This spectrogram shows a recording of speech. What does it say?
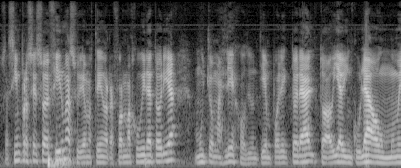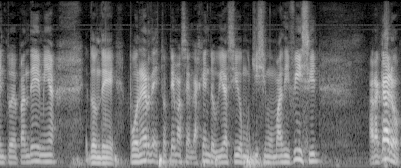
O sea, sin proceso de firmas hubiéramos tenido reforma jubilatoria mucho más lejos de un tiempo electoral, todavía vinculado a un momento de pandemia, donde poner estos temas en la agenda hubiera sido muchísimo más difícil. Ahora, claro,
